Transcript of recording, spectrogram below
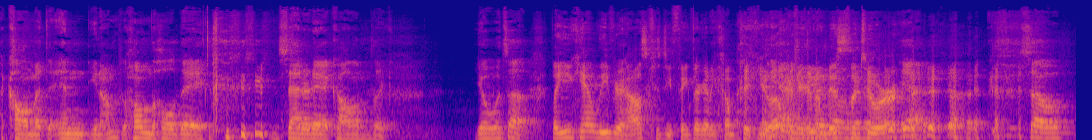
I call them at the end. You know, I'm home the whole day. Saturday, I call them, like, yo, what's up? Like you can't leave your house because you think they're gonna come pick you up and you're gonna miss the tour. Yeah. so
